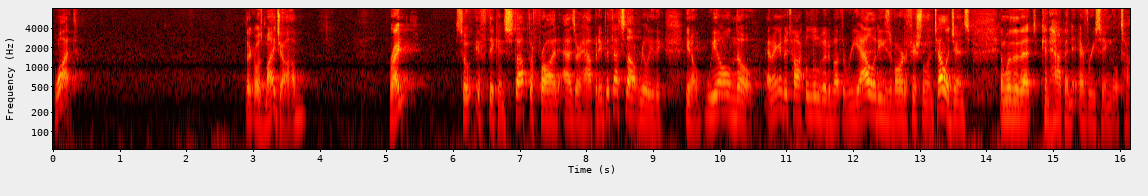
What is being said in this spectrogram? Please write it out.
what? There goes my job, right? So if they can stop the fraud as they're happening, but that's not really the, you know, we all know. And I'm going to talk a little bit about the realities of artificial intelligence and whether that can happen every single time.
